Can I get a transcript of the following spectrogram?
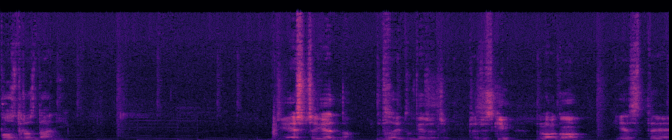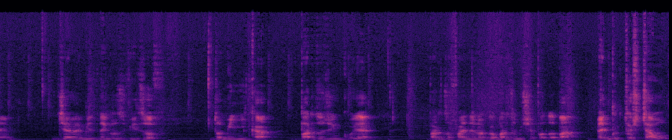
pozdro z Danii. Jeszcze jedno. Tutaj to dwie rzeczy. Przede wszystkim logo jest e, dziełem jednego z widzów, Dominika. Bardzo dziękuję. Bardzo fajne logo, bardzo mi się podoba. Jakby ktoś chciał,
